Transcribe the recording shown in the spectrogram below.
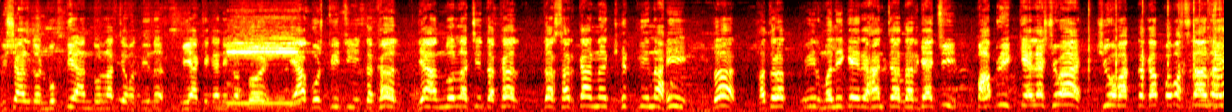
विशालगण मुक्ती आंदोलनाच्या वतीनं मी या ठिकाणी करतोय. या गोष्टीची दखल या आंदोलनाची दखल जर सरकारनं घेतली नाही तर हजरत पीर मलिके रेहानच्या दर्ग्याची पाबरी केल्याशिवाय शिवभक्त गप्प बसणार नाही.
